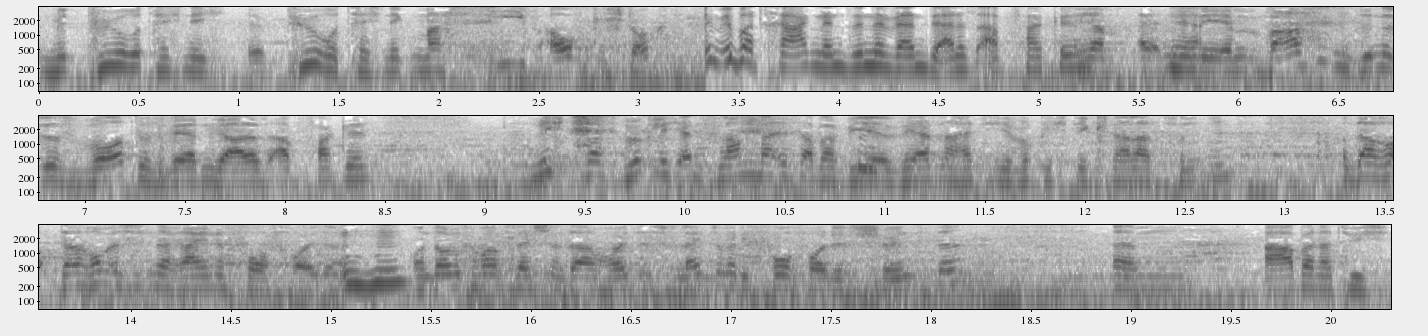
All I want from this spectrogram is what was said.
mit Pyrotechnik, äh, Pyrotechnik massiv aufgestockt. Im übertragenen Sinne werden sie alles abfackeln. Ja, äh, nee, Ja. nee, im wahrsten Sinne des Wortes werden wir alles abfackeln. Nichts, was wirklich entflammbar ist, aber wir werden halt hier wirklich den Knaller zünden. Und dar darum ist es eine reine Vorfreude. Und darum kann man vielleicht schon sagen, heute ist vielleicht sogar die Vorfreude das Schönste. Ähm, aber natürlich,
